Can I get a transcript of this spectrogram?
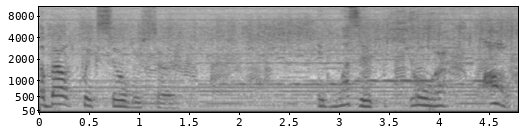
About Quicksilver, sir. It wasn't your fault.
